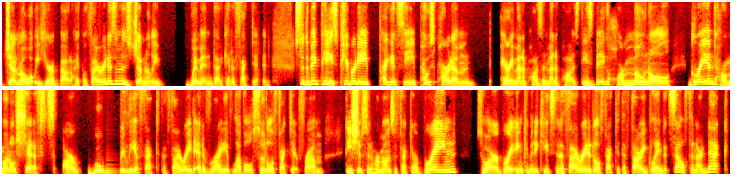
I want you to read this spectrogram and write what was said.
general, what we hear about hypothyroidism is generally women that get affected. So the big P's puberty, pregnancy, postpartum, perimenopause, and menopause. These big hormonal, grand hormonal shifts are will really affect the thyroid at a variety of levels. So it'll affect it from these shifts in hormones affect our brain. So our brain communicates to the thyroid. It'll affect the thyroid gland itself in our neck.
